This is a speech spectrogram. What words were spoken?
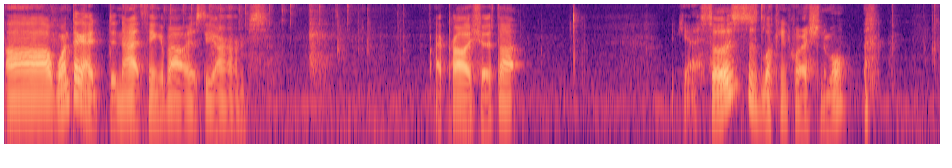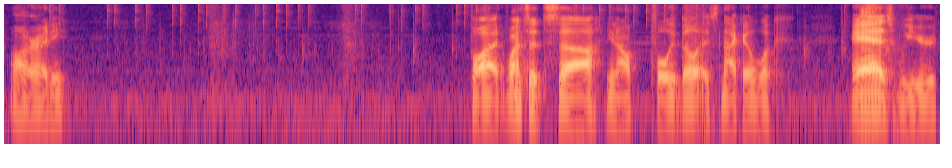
Uh, one thing I did not think about is the arms. I probably should have thought. Yeah, so this is looking questionable already. But once it's, uh, you know, fully built, it's not going to look as weird.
